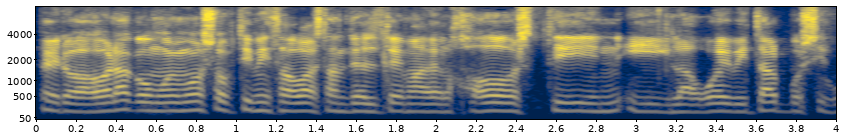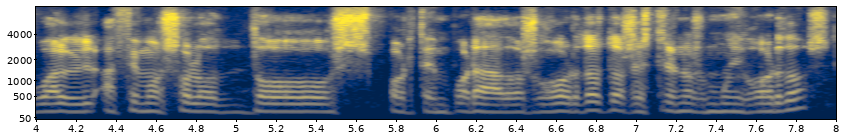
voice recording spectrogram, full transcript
Pero ahora, como hemos optimizado bastante el tema del hosting y la web y tal, pues igual hacemos solo dos por temporada, dos gordos, dos estrenos muy gordos,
